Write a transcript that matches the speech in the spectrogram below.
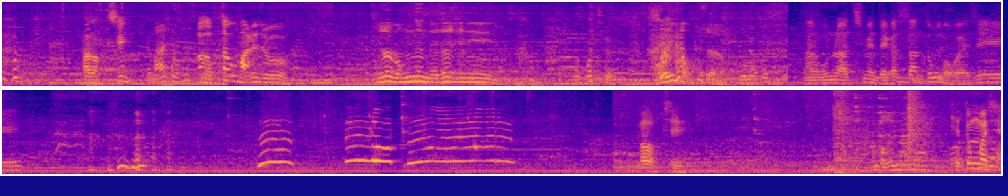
맛 없지? 맛이 없을 맛 없다고 말해줘. 이걸 먹는 내 자신이 고추 어이가 없어요. 난 오늘 아침에 내가 싼 똥 먹어야지 맛 없지? 먹을만해 개똥 맛이지?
